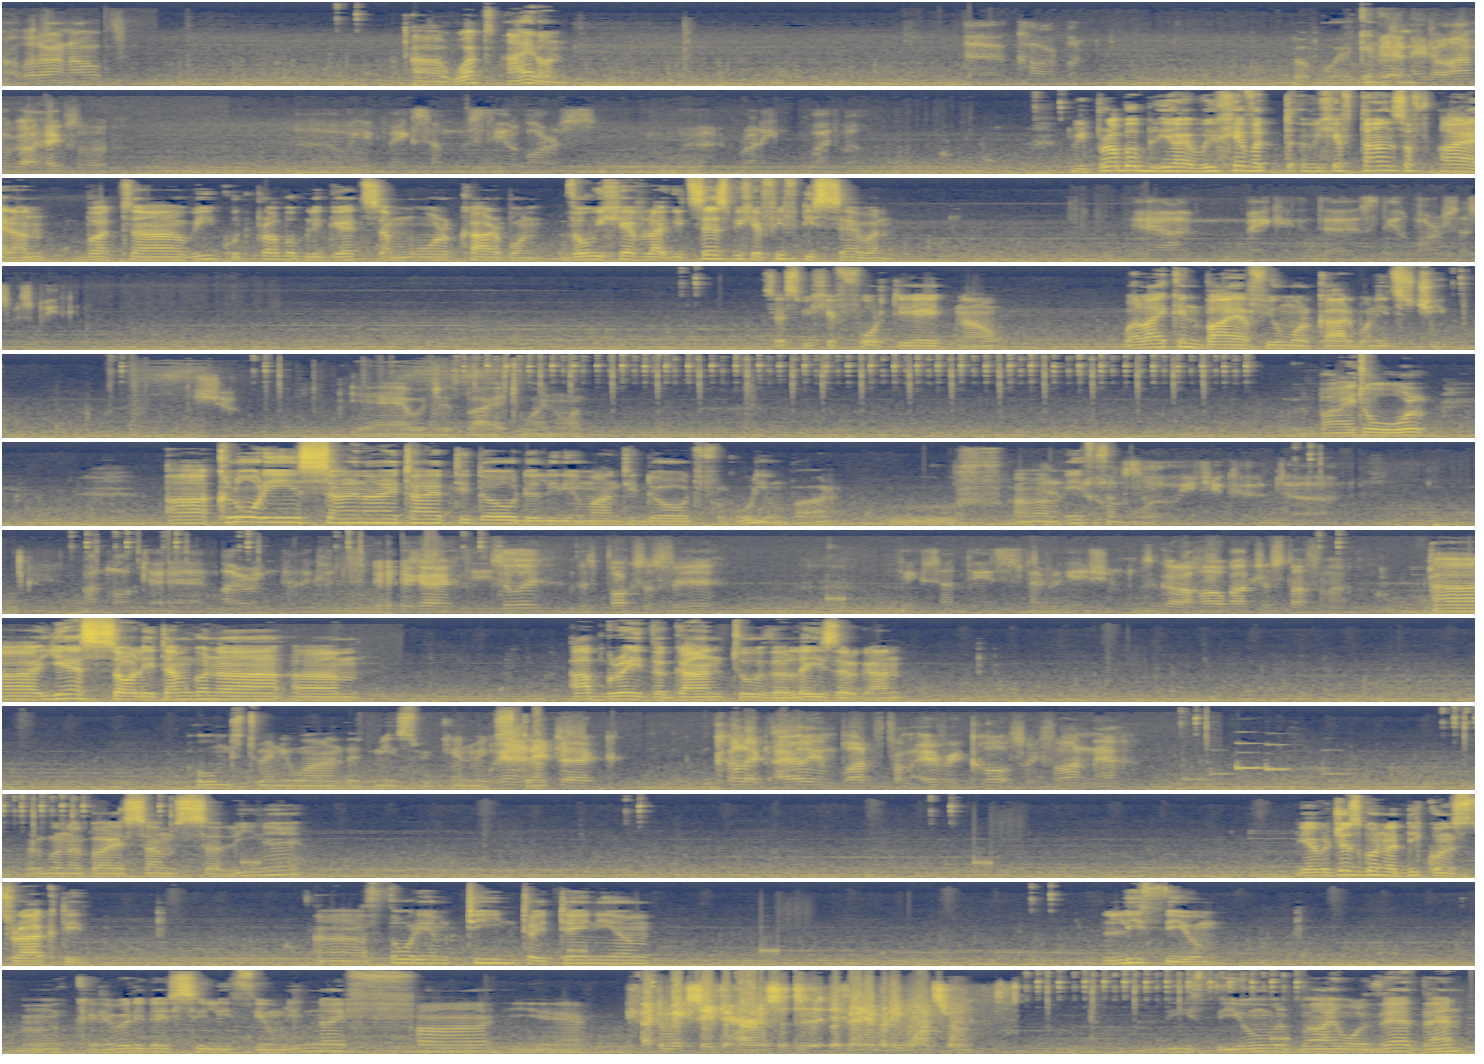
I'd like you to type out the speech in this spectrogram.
Not that I know uh, what? Iron? The carbon. Oh boy, I can... We don't need iron, we've got heaps of it. We probably yeah, we have a t- we have tons of iron, but uh, we could probably get some more carbon. Though we have like it says we have 57. Yeah, I'm making the steel bars as we speak. It says we have 48 now. Well, I can buy a few more carbon. It's cheap. Sure. Yeah, we'll just buy it. Why not? We'll buy it all. Uh, chlorine, cyanide antidote, delirium antidote, fulgurium bar. Oof. Uh, And also, if you could uh, unlock the wiring, I could Here you go, silly. This box is for you. fix up this fabrication. It's got a whole bunch of stuff in it. Uh, yes, Solid. I'm gonna um, upgrade the gun to the laser gun. Owned 21. That means we can make We're gonna need to collect alien blood from every corpse we find now. We're gonna buy some saline. Yeah, we're just gonna deconstruct it. Uh, thorium, tin, titanium, lithium. Okay, where did I see lithium? Didn't I find? Yeah, I can make safety harnesses if anybody wants one. lithium. We'll buy all that then.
